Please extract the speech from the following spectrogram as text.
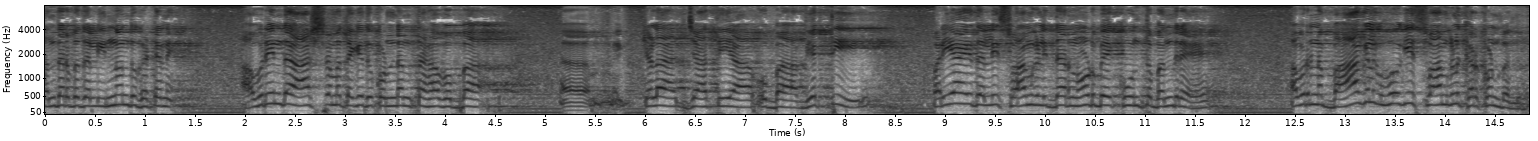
ಸಂದರ್ಭದಲ್ಲಿ ಇನ್ನೊಂದು ಘಟನೆ. ಅವರಿಂದ ಆಶ್ರಮ ತೆಗೆದುಕೊಂಡಂತಹ ಒಬ್ಬ ಕೆಳ ಜಾತಿಯ ಒಬ್ಬ ವ್ಯಕ್ತಿ ಪರ್ಯಾಯದಲ್ಲಿ ಸ್ವಾಮಿಗಳಿದ್ದಾರೆ ನೋಡಬೇಕು ಅಂತ ಬಂದರೆ, ಅವ್ರನ್ನ ಬಾಗಿಲಿಗೆ ಹೋಗಿ ಸ್ವಾಮಿಗಳು ಕರ್ಕೊಂಡು ಬಂದರು.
